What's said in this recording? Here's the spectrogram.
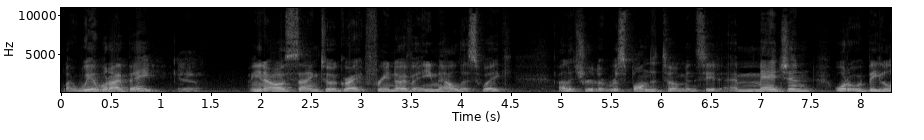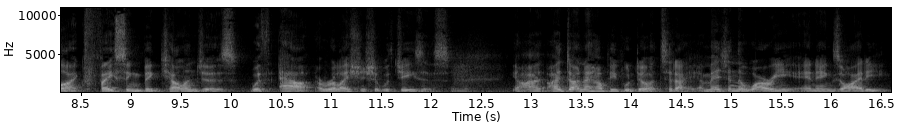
like where would I be? yeah. You know, I was saying to a great friend over email this week, I literally responded to him and said, Imagine what it would be like facing big challenges without a relationship with Jesus. Yeah. yeah, I, I don't know how people do it today. Imagine the worry and anxiety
